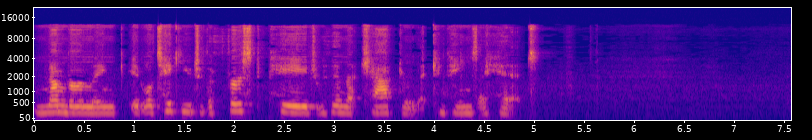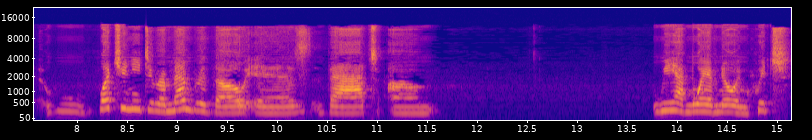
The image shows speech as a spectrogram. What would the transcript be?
number link, it will take you to the first page within that chapter that contains a hit what you need to remember, though, is that um, we have no way of knowing which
